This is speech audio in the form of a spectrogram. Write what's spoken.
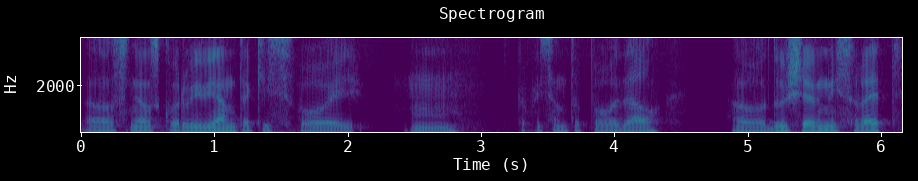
s ňou skôr vyvíjam taký svoj, hm, ako by som to povedal, duševný svet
